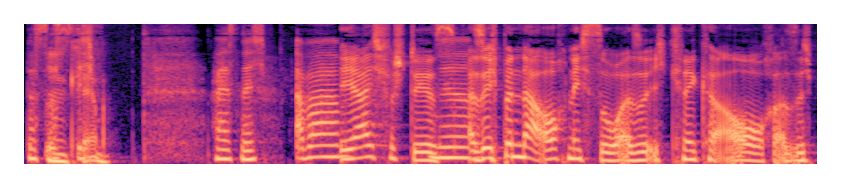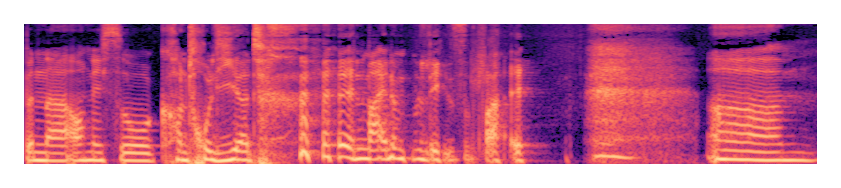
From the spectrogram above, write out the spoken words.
Das ist, okay. ich weiß nicht. Aber ja, ich verstehe es. Ja. Also ich bin da auch nicht so. Also ich knicke auch. Also ich bin da auch nicht so kontrolliert in meinem Lesefall. Ähm,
